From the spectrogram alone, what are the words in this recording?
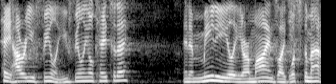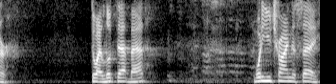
Hey, how are you feeling? You feeling okay today? And immediately our mind's like, what's the matter? Do I look that bad? What are you trying to say?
